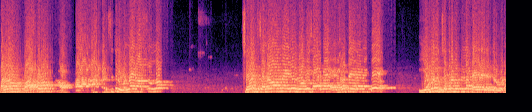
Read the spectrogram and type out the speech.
పడడం వాస్తవం. ఆ- ఆ- పరిస్థితులు ఉన్నాయి రాష్ట్రంలో. చివరికి చంద్రబాబు నాయుడు లోకేష్ ఎలా తయారయ్యారంటే యముడు చిత్రగుప్తులా తయారయ్యారు ఇద్దరు కూడా.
